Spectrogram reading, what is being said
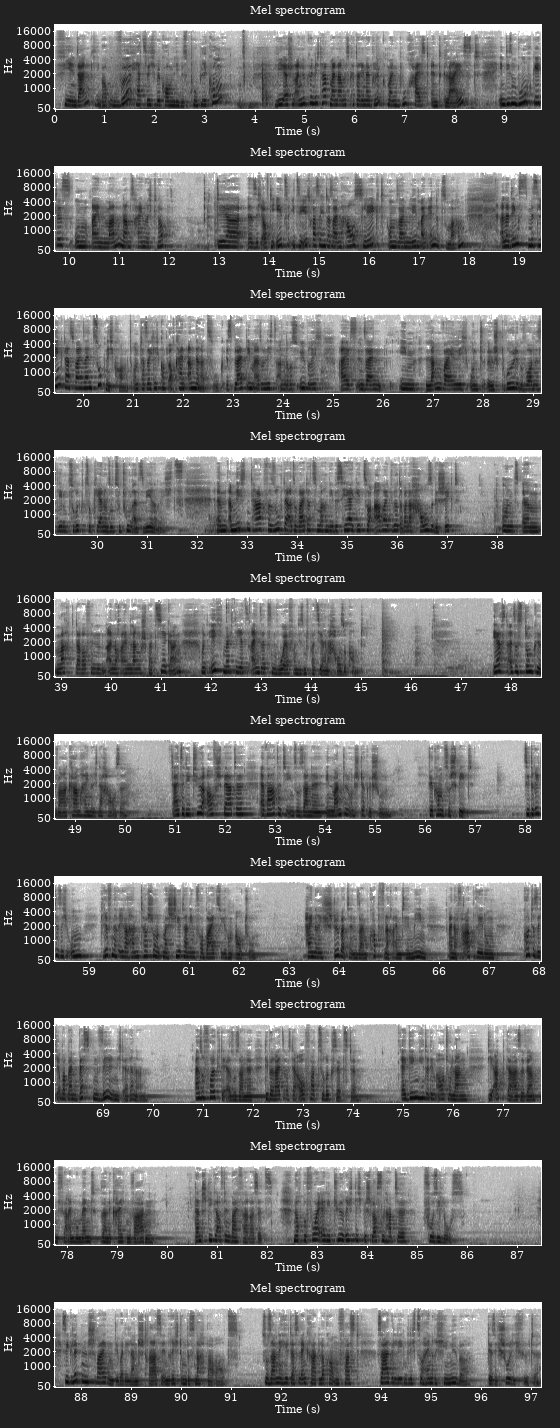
Vielen Dank, lieber Uwe. Herzlich willkommen, liebes Publikum. Wie er schon angekündigt hat, mein Name ist Katharina Glück. Mein Buch heißt Entgleist. In diesem Buch geht es um einen Mann namens Heinrich Knopp, der äh, sich auf die ICE-Trasse hinter seinem Haus legt, um seinem Leben ein Ende zu machen. Allerdings misslingt das, weil sein Zug nicht kommt und tatsächlich kommt auch kein anderer Zug. Es bleibt ihm also nichts anderes übrig, als in sein ihm langweilig und äh, spröde gewordenes Leben zurückzukehren und so zu tun, als wäre nichts. Ähm, am nächsten Tag versucht er also weiterzumachen wie bisher, geht zur Arbeit, wird aber nach Hause geschickt und ähm, macht daraufhin noch einen langen Spaziergang. Und ich möchte jetzt einsetzen, wo er von diesem Spaziergang nach Hause kommt. Erst als es dunkel war, kam Heinrich nach Hause. Als er die Tür aufsperrte, erwartete ihn Susanne in Mantel und Stöckelschuhen. Wir kommen zu spät. Sie drehte sich um, griff nach ihrer Handtasche und marschierte an ihm vorbei zu ihrem Auto. Heinrich stöberte in seinem Kopf nach einem Termin, einer Verabredung, konnte sich aber beim besten Willen nicht erinnern. Also folgte er Susanne, die bereits aus der Auffahrt zurücksetzte. Er ging hinter dem Auto lang, die Abgase wärmten für einen Moment seine kalten Waden. Dann stieg er auf den Beifahrersitz. Noch bevor er die Tür richtig geschlossen hatte, fuhr sie los. Sie glitten schweigend über die Landstraße in Richtung des Nachbarorts. Susanne hielt das Lenkrad locker umfasst, sah gelegentlich zu Heinrich hinüber, der sich schuldig fühlte.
